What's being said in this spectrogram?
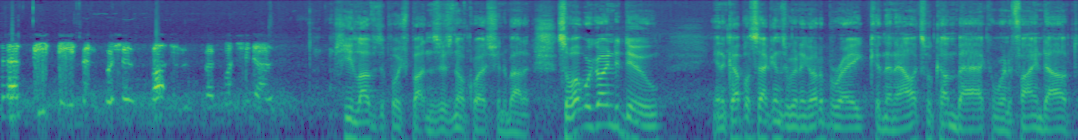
says beep beep and pushes buttons. That's what she does. She loves to push buttons. There's no question about it. So what we're going to do in a couple of seconds, we're going to go to break, and then Alex will come back, and we're going to find out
